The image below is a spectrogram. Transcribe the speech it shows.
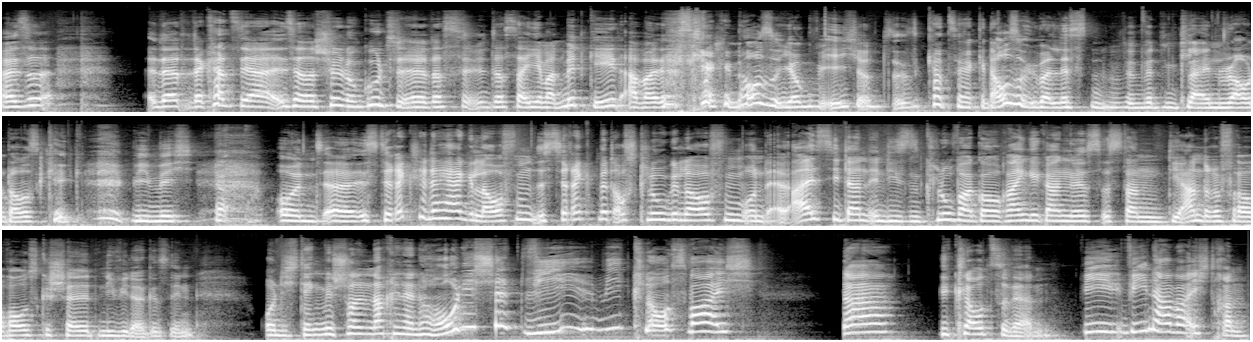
Also, da, da kannst du ja, ist ja schön und gut, äh, dass, dass da jemand mitgeht, aber der ist ja genauso jung wie ich und äh, kannst ja genauso überlisten mit, mit einem kleinen Roundhouse-Kick wie mich. Ja. Und äh, ist direkt hinterhergelaufen, ist direkt mit aufs Klo gelaufen und äh, als sie dann in diesen Klowaggon reingegangen ist, ist dann die andere Frau rausgeschellt, nie wieder gesehen. Und ich denke mir schon im Nachhinein, holy shit, wie, wie close war ich, da geklaut zu werden? Wie, wie nah war ich dran?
